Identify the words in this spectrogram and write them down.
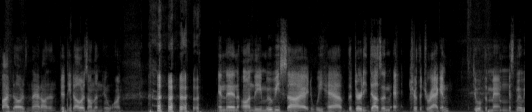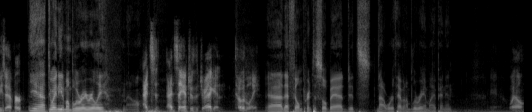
five dollars than that on fifty dollars on the new one. And then on the movie side, we have The Dirty Dozen and Enter the Dragon, two of the manliest movies ever. yeah, do I need them on Blu-ray really? No. I'd s- I'd say Enter the Dragon, totally. Uh, that film print is so bad, it's not worth having on Blu-ray in my opinion. Well,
